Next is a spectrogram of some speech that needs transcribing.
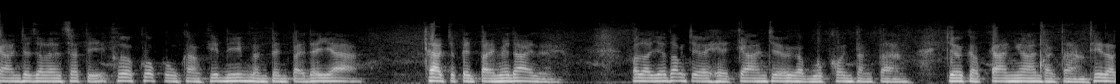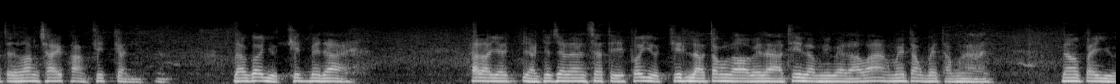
การจะเจริญสติเพื่อควบคุมความคิดนี้มันเป็นไปได้ยากแทบจะเป็นไปไม่ได้เลย เพราะเราจะต้องเจอเหตุการณ์เจอกับบุคคลต่างๆ เจอกับการงานต่างๆ ที่เราจะต้องใช้ความคิดกัน แล้วก็หยุดคิดไม่ได้ ถ้าเราอยากจะเจริญสติเพื่อหยุดคิดเราต้องรอเวลาที่เรามีเวลาว่างไม่ต้องไปทำงาน เราไปอยู่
